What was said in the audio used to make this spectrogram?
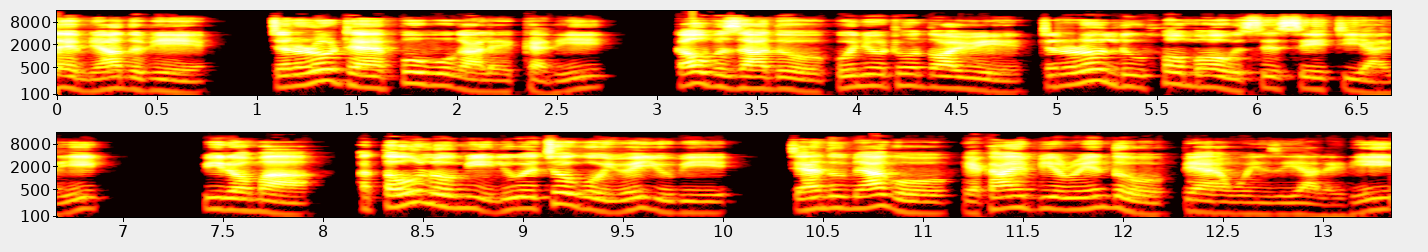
လည်းများသဖြင့်ကျွန်တော်တို့ထံပို့ဖို့ကလည်းကတ်သည် ကောက်ပဇာသို့ကိုညိုထွန်းသွား၍ကျွန်တော်တို့လူဟုတ်မဟုတ်စစ်ဆေးကြည့်ရသည်ပြီးတော့မှအတုံးလိုမိလူအချို့ကိုရွေးယူပြီးကျန်သူများကိုရခိုင်ပြည်ရင်းသို့ပြန်ဝင်စေရလေသည်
